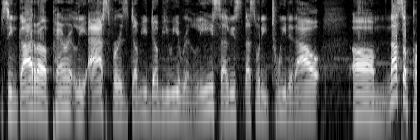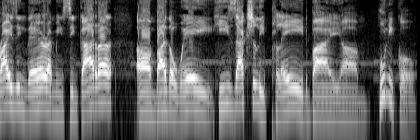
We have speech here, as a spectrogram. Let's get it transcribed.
Sin Cara apparently asked for his WWE release. At least that's what he tweeted out. Um, not surprising there. I mean, Sin Cara, uh, by the way, he's actually played by um, Hunico,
